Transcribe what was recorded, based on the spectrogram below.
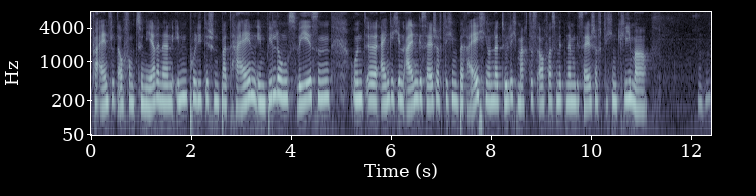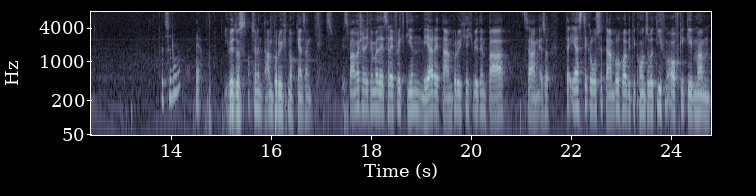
vereinzelt auch Funktionärinnen in politischen Parteien, im Bildungswesen und äh, eigentlich in allen gesellschaftlichen Bereichen. Und natürlich macht das auch was mit einem gesellschaftlichen Klima. Mhm. Willst du noch? Ja. Ich würde was zu den Dammbrüchen noch gern sagen. Es, es waren wahrscheinlich, wenn wir da jetzt reflektieren, mehrere Dammbrüche. Ich würde ein paar sagen. Also der erste große Dammbruch war, wie die Konservativen aufgegeben haben,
